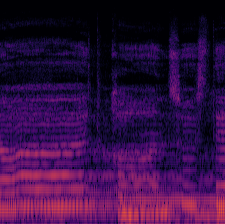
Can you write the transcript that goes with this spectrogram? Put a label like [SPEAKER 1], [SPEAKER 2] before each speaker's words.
[SPEAKER 1] died, қан сөздер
